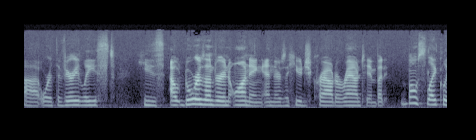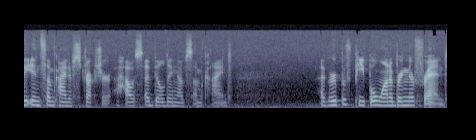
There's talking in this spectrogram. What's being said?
uh, or at the very least, he's outdoors under an awning and there's a huge crowd around him, but most likely in some kind of structure a house, a building of some kind. A group of people want to bring their friend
